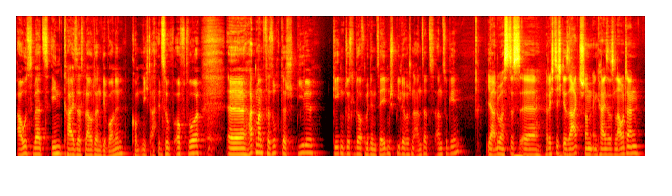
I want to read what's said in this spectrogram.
auswärts in Kaiserslautern gewonnen, kommt nicht allzu oft vor. Äh, hat man versucht, das Spiel gegen Düsseldorf mit demselben spielerischen Ansatz anzugehen? Ja, du hast es äh, richtig gesagt, schon in Kaiserslautern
